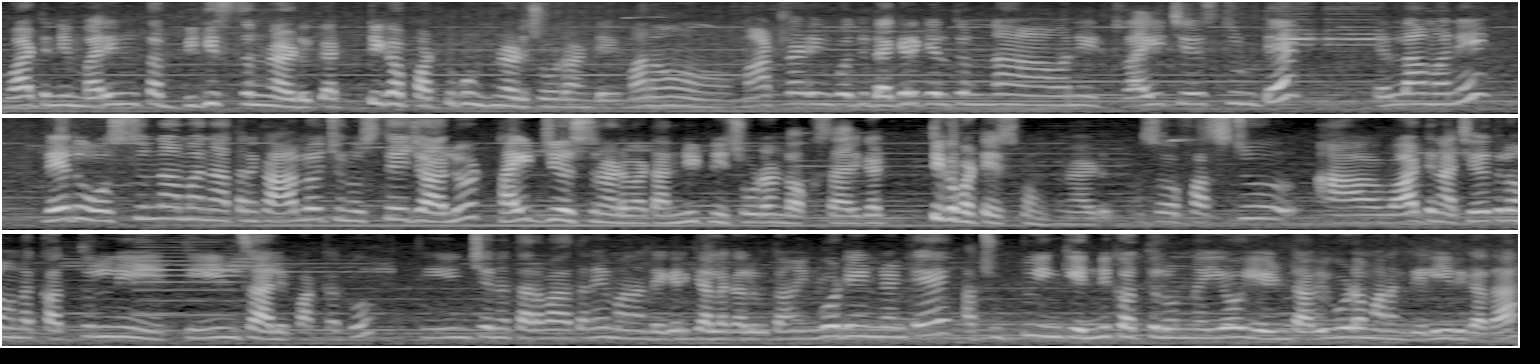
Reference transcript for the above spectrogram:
వాటిని మరింత బిగిస్తున్నాడు గట్టిగా పట్టుకుంటున్నాడు చూడండి. మనం మాట్లాడిన కొద్ది దగ్గరికి వెళ్తున్నామని ట్రై చేస్తుంటే వెళ్దామని లేదు వస్తున్నామని అతనికి ఆలోచన వస్తే చాలు టైట్ చేస్తున్నాడు వాటి అన్నిటిని చూడండి ఒకసారి గట్టిగా పట్టేసుకుంటున్నాడు. సో ఫస్ట్ ఆ వాటి నా చేతిలో ఉన్న కత్తుల్ని తీయించాలి పక్కకు. తీయించిన తర్వాతనే మనం దగ్గరికి వెళ్ళగలుగుతాం. ఇంకోటి ఏంటంటే ఆ చుట్టూ ఇంకెన్ని కత్తులు ఉన్నాయో ఏంటో అవి కూడా మనకు తెలియదు కదా.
